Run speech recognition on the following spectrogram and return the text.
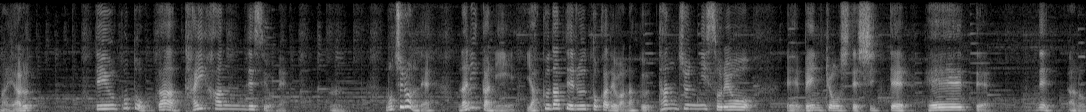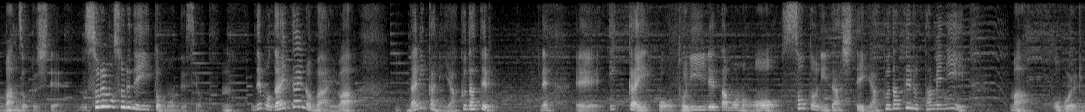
まあ、やるっていうことが大半ですよね。うん、もちろんね何かに役立てるとかではなく単純にそれを、勉強して知ってへえってねあの満足してそれもそれでいいと思うんですよ。うん、でも大体の場合は何かに役立てる。ねえー、一回こう取り入れたものを外に出して役立てるためにまあ覚える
